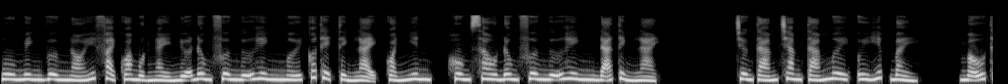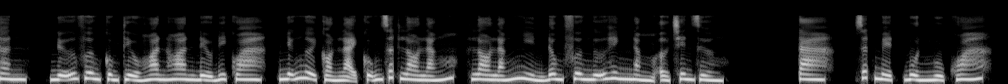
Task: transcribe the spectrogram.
U Minh Vương nói phải qua một ngày nữa Đông Phương Ngữ Hinh mới có thể tỉnh lại, quả nhiên, hôm sau Đông Phương Ngữ Hinh đã tỉnh lại. chương 880, uy hiếp 7. Mẫu thân, nữ vương cùng tiểu hoan hoan đều đi qua, những người còn lại cũng rất lo lắng, lo lắng nhìn Đông Phương Ngữ Hinh nằm ở trên giường. Ta, rất mệt, buồn ngủ quá.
